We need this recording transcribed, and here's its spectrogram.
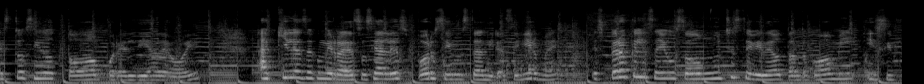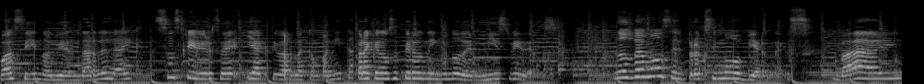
esto ha sido todo por el día de hoy. Aquí les dejo mis redes sociales por si gustan ir a seguirme. Espero que les haya gustado mucho este video tanto como a mí y si fue así no olviden darle like, suscribirse y activar la campanita para que no se pierdan ninguno de mis videos. Nos vemos el próximo viernes. Bye.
